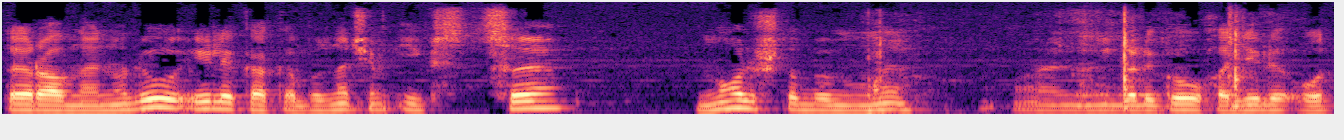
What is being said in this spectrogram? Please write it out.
t равное нулю. Или как обозначим xc 0, чтобы мы недалеко уходили от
